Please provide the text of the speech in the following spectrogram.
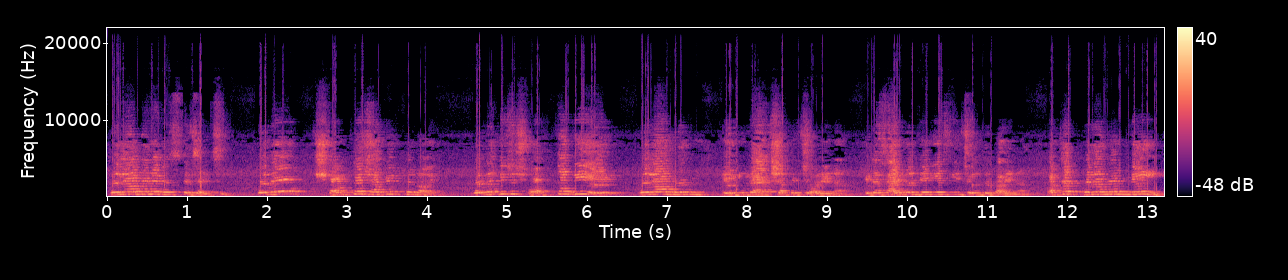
খোলা মনে বসতে চাইছে, কোনো শর্ত সাপেক্ষ নয়। কোনো কিছু শর্ত দিয়ে মন এই দুটো একসাথে চলে না। এটা চলতে পারে না। অর্থাৎ নেই।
